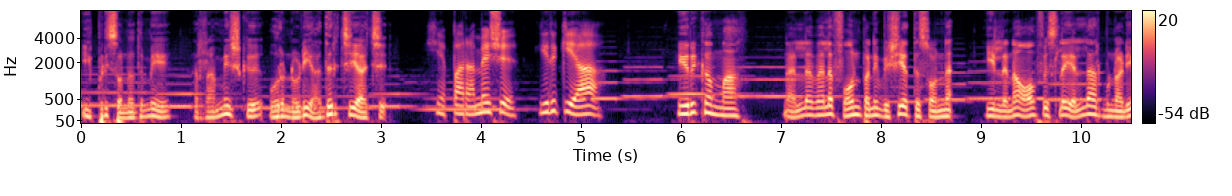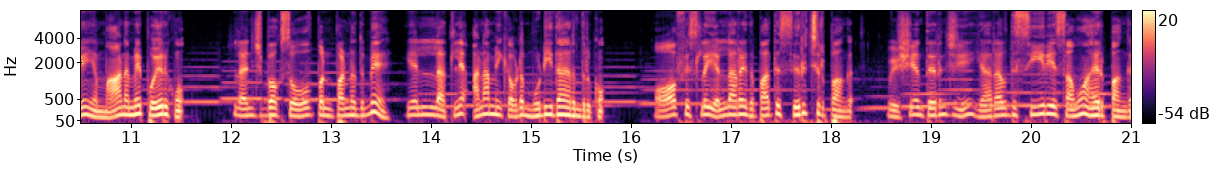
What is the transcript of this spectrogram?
இப்படி சொன்னதுமே ரமேஷ்க்கு ஒரு நொடி அதிர்ச்சியாச்சு. எப்பா ரமேஷ் இருக்கியா? இருக்கம்மா. நல்ல வேளை ஃபோன் பண்ணி விஷயத்த சொன்னேன். இல்லைன்னா ஆஃபீஸ்ல எல்லார் முன்னாடியும் என் மானமே போயிருக்கும். லஞ்ச் பாக்ஸை ஓப்பன் பண்ணதுமே எல்லாத்துலயும் அனாமிகாவோட முடி தான் இருந்திருக்கும். ஆஃபீஸ்ல எல்லாரும் இதை பார்த்து சிரிச்சிருப்பாங்க. விஷயம் தெரிஞ்சு யாராவது சீரியஸாவும் ஆயிருப்பாங்க.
